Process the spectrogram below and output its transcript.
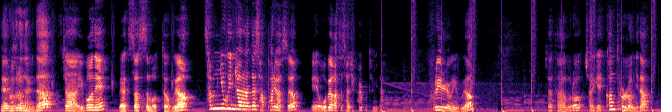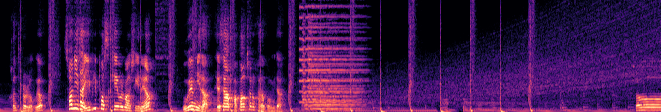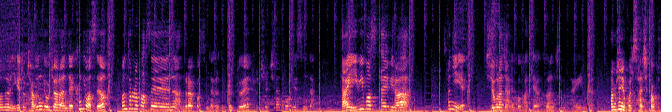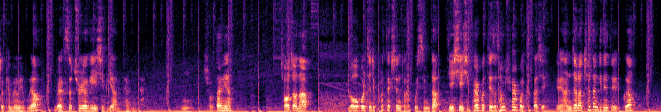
네, 로드러너입니다. 자, 이번에 맥서스 모터고요. 36인 줄 알았는데 48이 왔어요. 예, 500W 48V입니다. freewheel용이고요. 자, 다음으로 자, 이게 컨트롤러입니다. 컨트롤러고요. 선이 다 EB bus 케이블 방식이네요. 의외입니다. 대세가 바팡처럼 가나 봅니다. 이게 좀 작은 게 올 줄 알았는데 큰 게 왔어요. 컨트롤러 박스에는 안 들어갈 것 같습니다. 그래서 별도의 조치를 취하도록 하겠습니다. 다행히 EB bus 타입이라 선이 지저분하지 않을 것 같아요. 그건 참 다행입니다. 36V 48V 겸용이고요. max 출력이 22A입니다. 음, 적당해요. 저전압, low voltage protection도 갖고 있습니다. DC 28V에서 38V까지 예, 안전한 차단 기능도 있고요.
